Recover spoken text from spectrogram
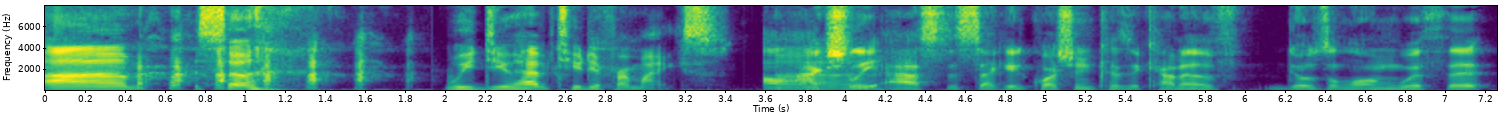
Um, so we do have two different mics. I'll actually uh, ask the second question because it kind of goes along with it.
